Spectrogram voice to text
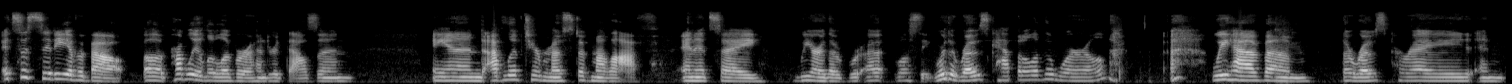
it's a city of about uh, probably a little over a hundred thousand. And I've lived here most of my life, and it's a we are the uh, well, see, we're the rose capital of the world. we have um, the Rose Parade and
